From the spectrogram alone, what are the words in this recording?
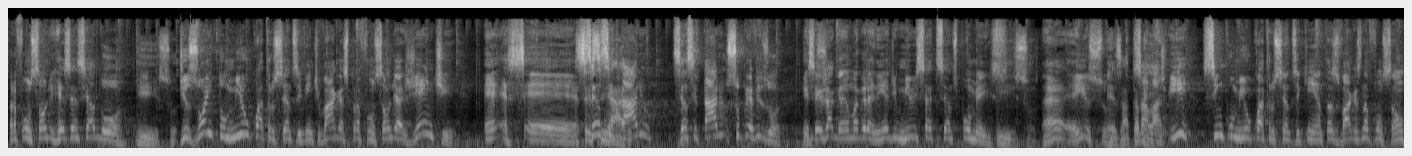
para função de recenseador. Isso. 18.420 vagas para função de agente é, é, é, censitário, censitário supervisor. Esse aí já ganha uma graninha de 1.700 por mês. Isso. É, é isso? Exatamente. Salário. E 5.400 e 500 vagas na função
